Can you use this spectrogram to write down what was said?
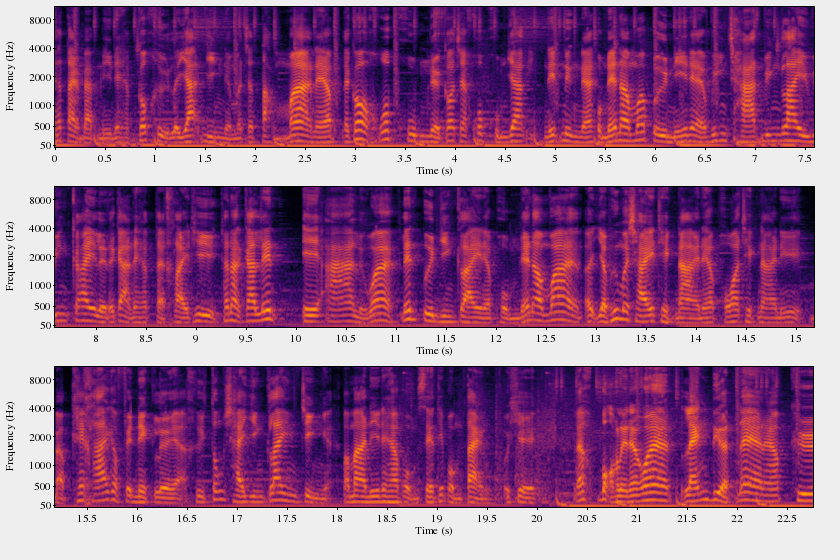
ถ้าแต่งแบบนี้นะครับก็คือระยะยิงเนี่ยมันจะต่ำมากนะครับแล้วก็ควบคุมเนี่ยก็จะควบคุมยากอีกนิดนึงนะผมแนะนำว่าปืนนี้เนี่ยวิ่งชาร์จวิ่งไล่วิ่งใกล้เลยนะกันนะครับแต่ใครที่ถนัดการเล่น AR หรือว่าเล่นปืนยิงไกลเนี่ยผมแนะนำว่าอย่าเพิ่งมาใช้เทคนายนะครับเพราะว่าเทคนายนี้แบบคล้ายๆกับเฟนเนกเลยอะคือต้องใช้ยิงใกล้จริงๆอะประมาณนี้นะครับผมเซตที่ผมแต่งโอเค แล้วบอกเลยนะว่าแรงเดือดแน่นะครับคือ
